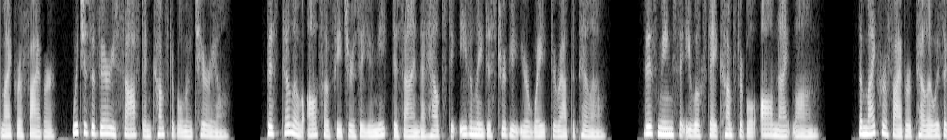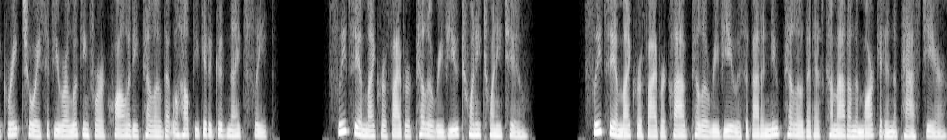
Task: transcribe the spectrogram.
microfiber, which is a very soft and comfortable material. This pillow also features a unique design that helps to evenly distribute your weight throughout the pillow. This means that you will stay comfortable all night long. The microfiber pillow is a great choice if you are looking for a quality pillow that will help you get a good night's sleep. Sleepsia Microfiber Pillow Review 2022 Sleepsia Microfiber Cloud Pillow Review is about a new pillow that has come out on the market in the past year.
